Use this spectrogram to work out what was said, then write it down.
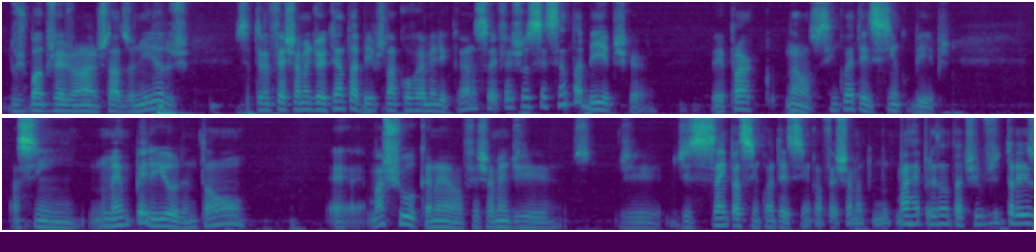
dos bancos regionais nos Estados Unidos, você teve um fechamento de 80 bips na curva americana, isso aí fechou 60 bips, cara. Veio para. Não, 55 bips. Assim, no mesmo período. Então, é, machuca, né? O fechamento de, de, de 100 para 55 é um fechamento muito mais representativo de, 3,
